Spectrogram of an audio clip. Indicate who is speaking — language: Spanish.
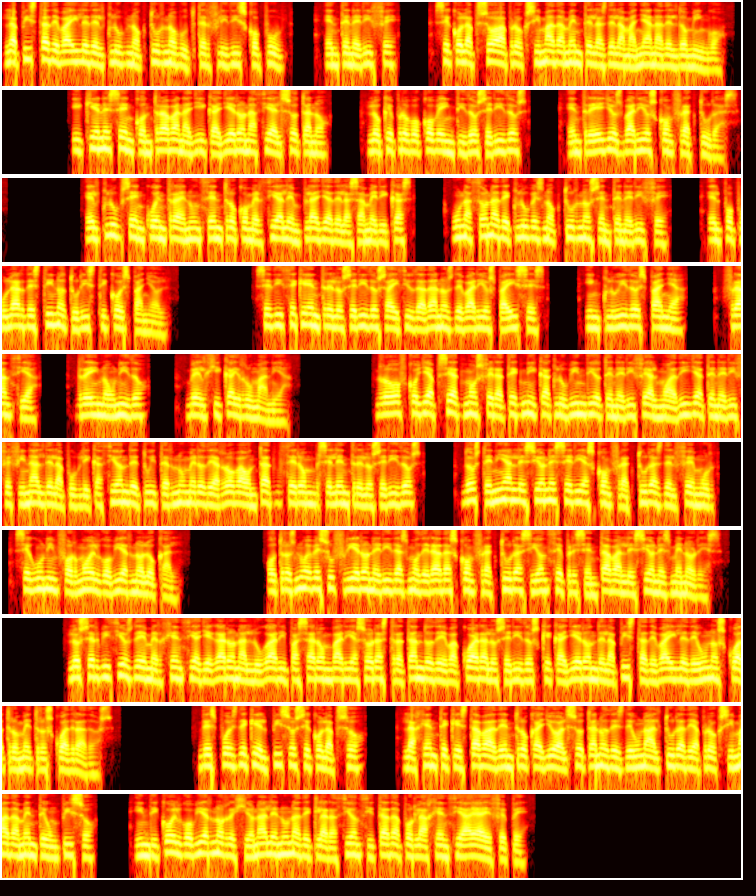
Speaker 1: La pista de baile del club nocturno Butterfly Disco Pub, en Tenerife, se colapsó a aproximadamente las de la mañana del domingo. Y quienes se encontraban allí cayeron hacia el sótano, lo que provocó 22 heridos, entre ellos varios con fracturas. El club se encuentra en un centro comercial en Playa de las Américas, una zona de clubes nocturnos en Tenerife, el popular destino turístico español. Se dice que entre los heridos hay ciudadanos de varios países, incluido España, Francia, Reino Unido, Bélgica y Rumania. Roof Collapse Atmósfera Técnica Club Indio Tenerife Almohadilla Tenerife Final de la publicación de Twitter número de arroba entre los heridos, dos tenían lesiones serias con fracturas del fémur, según informó el gobierno local. Otros nueve sufrieron heridas moderadas con fracturas y once presentaban lesiones menores. Los servicios de emergencia llegaron al lugar y pasaron varias horas tratando de evacuar a los heridos que cayeron de la pista de baile de unos cuatro metros cuadrados. Después de que el piso se colapsó, la gente que estaba adentro cayó al sótano desde una altura de aproximadamente un piso, indicó el gobierno regional en una declaración citada por la agencia AFP.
